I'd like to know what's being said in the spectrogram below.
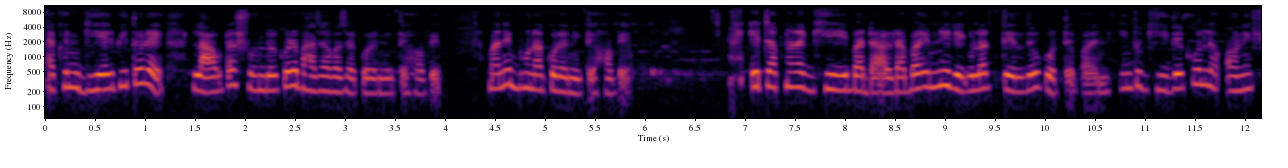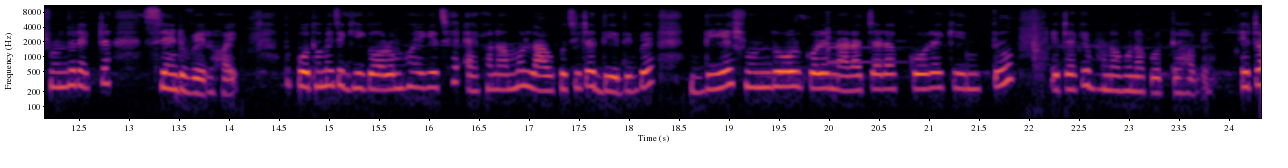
এখন ঘিয়ের ভিতরে লাউটা সুন্দর করে ভাজা ভাজা করে নিতে হবে। মানে ভুনা করে নিতে হবে। এটা আপনারা ঘি বা ডালডা বা এমনি রেগুলার তেল দিয়েও করতে পারেন। কিন্তু ঘি দিয়ে করলে অনেক সুন্দর একটা সেন্ট বের হয়। তো প্রথমে যে ঘি গরম হয়ে গেছে, এখন আম্মু লাউ কুচিটা দিয়ে দিবে। দিয়ে সুন্দর করে নাড়াচাড়া করে কিন্তু এটাকে ভুনা ভুনা করতে হবে। এটা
